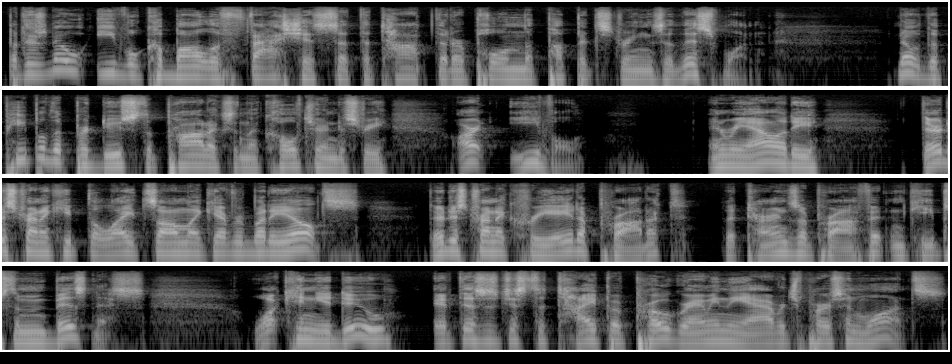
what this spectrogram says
but there's no evil cabal of fascists at the top that are pulling the puppet strings of this one. No, the people that produce the products in the culture industry aren't evil. In reality, they're just trying to keep the lights on like everybody else. They're just trying to create a product that turns a profit and keeps them in business. What can you do if this is just the type of programming the average person wants?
